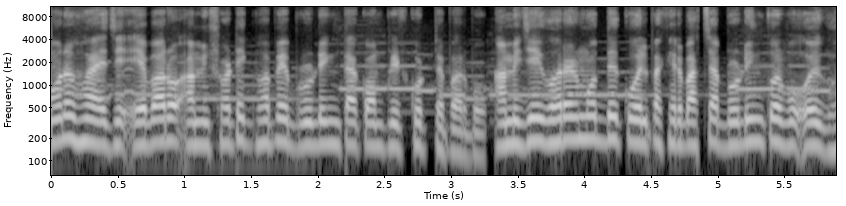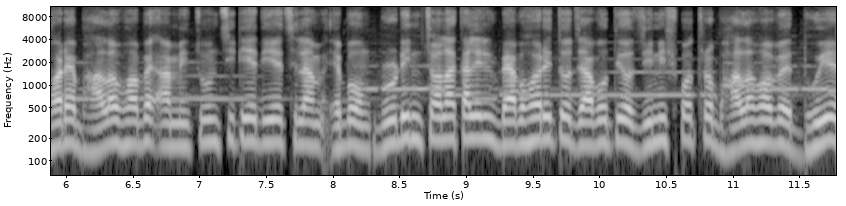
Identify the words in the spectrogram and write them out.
মনে হয় যে এবারও আমি সঠিকভাবে ব্রুডিংটা কমপ্লিট করতে পারব। আমি যে ঘরের মধ্যে কোয়েল পাখির বাচ্চা ব্রুডিং করব, ওই ঘরে ভালোভাবে আমি চুন ছিটিয়ে দিয়েছিলাম এবং ব্রুডিং চলাকালীন ব্যবহৃত যাবতীয় জিনিসপত্র ভালোভাবে ধুয়ে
